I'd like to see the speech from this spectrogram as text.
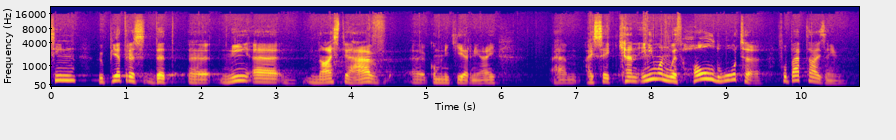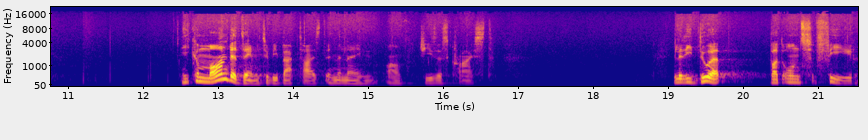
sien hoe Petrus dit uh nie 'n uh, nice to have uh, kommunikeer nie. Hy um hy sê can anyone withhold water for baptizing? He commanded them to be baptized in the name of Jesus Christ. Julle die doop wat ons vier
